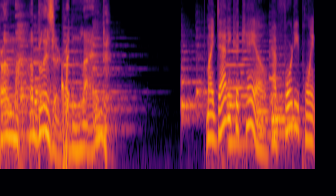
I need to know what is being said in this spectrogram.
from a blizzard-ridden land. My daddy Cacao have 40.1%.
